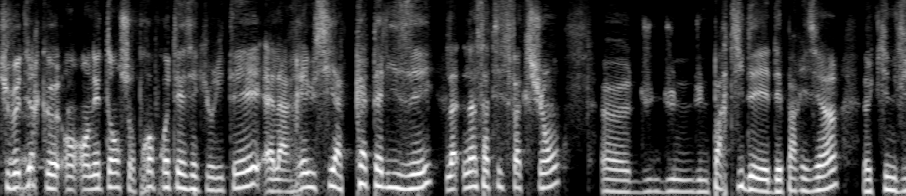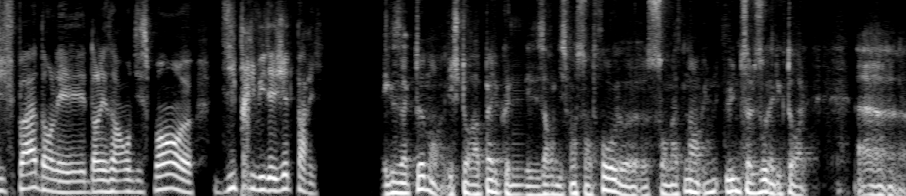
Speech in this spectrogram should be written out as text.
tu veux dire que en, étant sur propreté et sécurité, elle a réussi à catalyser l'insatisfaction euh, d'une partie des, des Parisiens euh, qui ne vivent pas dans les dans les arrondissements dits privilégiés de Paris? Exactement. Et je te rappelle que les arrondissements centraux sont maintenant une, une seule zone électorale. Euh,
